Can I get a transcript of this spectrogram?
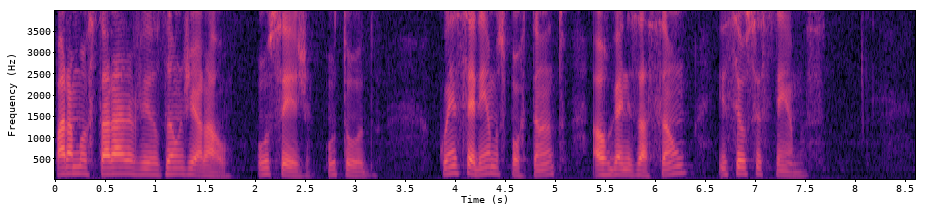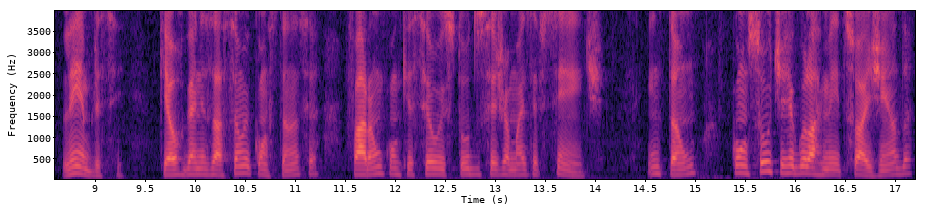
para mostrar a visão geral, ou seja, o todo. Conheceremos, portanto, a organização e seus sistemas. Lembre-se que a organização e constância farão com que seu estudo seja mais eficiente. Então, consulte regularmente sua agenda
